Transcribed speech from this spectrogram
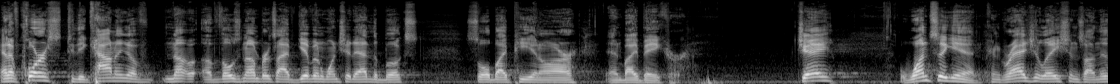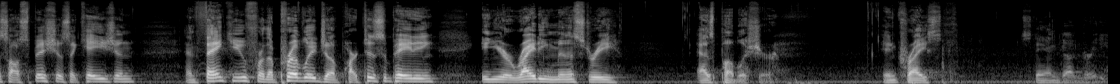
And of course, to the accounting of, of those numbers I've given, one should add the books sold by P&R and by Baker. Jay, once again, congratulations on this auspicious occasion, and thank you for the privilege of participating in your writing ministry as publisher. In Christ, Stan Gundry.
